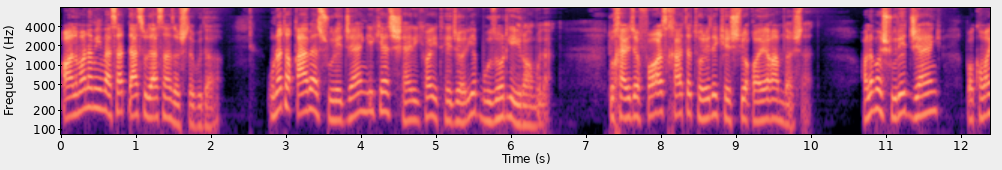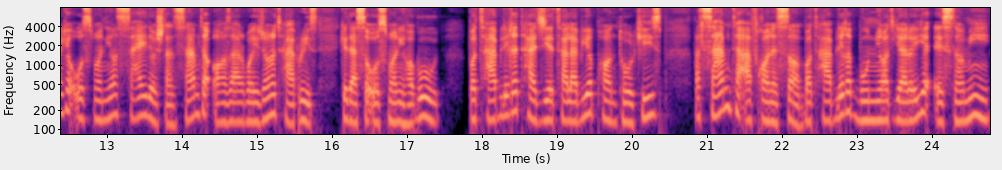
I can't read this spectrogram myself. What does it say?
آلمان هم این وسط دست و دست نذاشته بوده. اونا تا قبل از شروع جنگ یکی از شریک های تجاری بزرگ ایران بودند. تو خلیج فارس خط تولید کشتی و قایق هم داشتن. حالا با شروع جنگ با کمک ها سعی داشتن سمت آذربایجان و تبریز که دست عثمانی ها بود با تبلیغ تجزیه طلبی پانتورکیسم و سمت افغانستان با تبلیغ بنیادگرایی اسلامی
